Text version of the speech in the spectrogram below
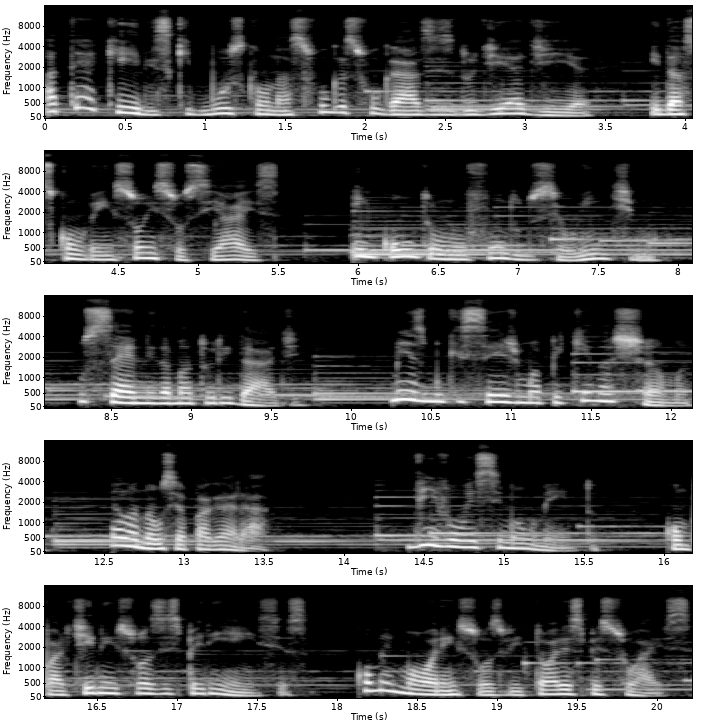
Até aqueles que buscam nas fugas fugazes do dia a dia e das convenções sociais encontram no fundo do seu íntimo o cerne da maturidade. Mesmo que seja uma pequena chama, ela não se apagará. Vivam esse momento, compartilhem suas experiências, comemorem suas vitórias pessoais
